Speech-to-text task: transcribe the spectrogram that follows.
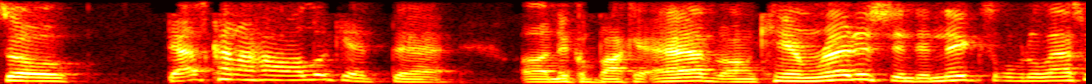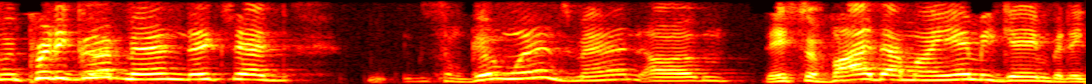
So that's kind of how I look at that. Uh, Knickerbocker Ave on Cam Reddish and the Knicks over the last week. Pretty good, man. Knicks had some good wins, man. Um, they survived that Miami game, but they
